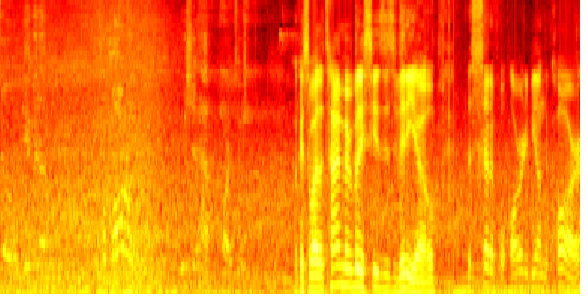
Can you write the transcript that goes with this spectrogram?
So give it up. Tomorrow, we should have part two. Okay, so by the time everybody sees this video, the setup will already be on the car.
